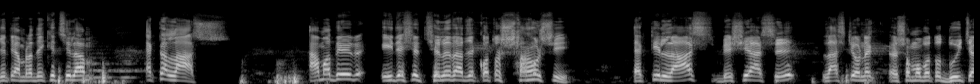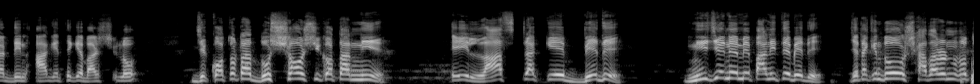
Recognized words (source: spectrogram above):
যেটি আমরা দেখেছিলাম, একটা লাশ। আমাদের এই দেশের ছেলেরা যে কত সাহসী, একটি লাশ বেশি আসে, লাশটি অনেক সম্ভবত দুই চার দিন আগে থেকে বাসছিল যে কতটা দুঃসাহসিকতা নিয়ে এই লাশটাকে বেঁধে, নিজে নেমে পানিতে বেঁধে, যেটা কিন্তু সাধারণত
